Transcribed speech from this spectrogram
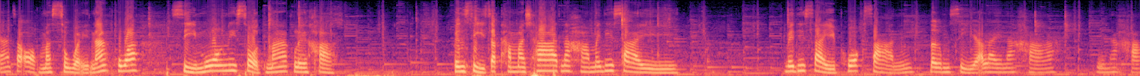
น่าจะออกมาสวยนะ เพราะว่าสีม่วงนี่สดมากเลยค่ะ เป็นสีจากธรรมชาตินะคะ ไม่ได้ใส่ ไม่ได้ใส่พวกสารเติมสีอะไรนะคะนี่นะคะ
